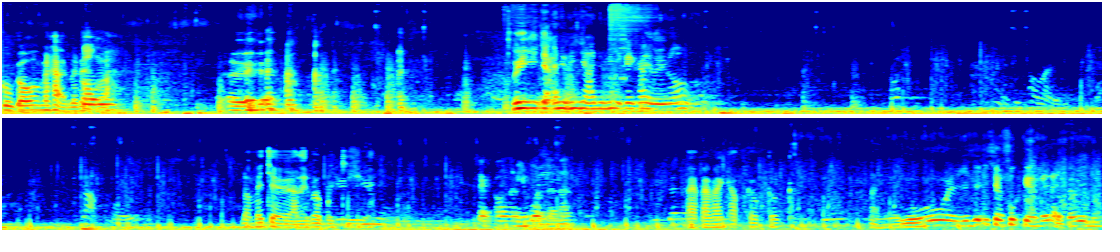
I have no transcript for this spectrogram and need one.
กูก็ว่ามันหายไปไหนกงวะเออเฮ้ยยานอยู่นี่ยานอยู่นี่ใกล้ๆเลยน้อง เราไม่เจออะไรแบบเมื่อกี้ไงแต่กล้องอันนี้หมดแล้วนะไปไปไปครับครับครับครับไหนอายุเชื่อฟุกเดินไปไหนก็ไม่รู้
